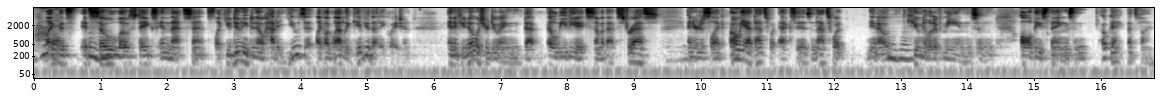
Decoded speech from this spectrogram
Have like it. it's it's so Mhm. low stakes in that sense. Like you do need to know how to use it. Like I'll gladly give you that equation. And if you know what you're doing, that alleviates some of that stress. And you're just like, oh yeah, that's what X is, and that's what you know Mhm. cumulative means, and all these things. And okay, that's fine.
